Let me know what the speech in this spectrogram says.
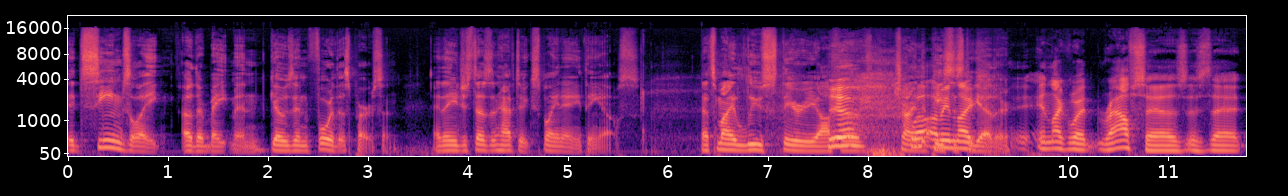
It seems like other Bateman goes in for this person, and then he just doesn't have to explain anything else. That's my loose theory off Yeah. of trying to piece this like, together. and like what Ralph says is that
